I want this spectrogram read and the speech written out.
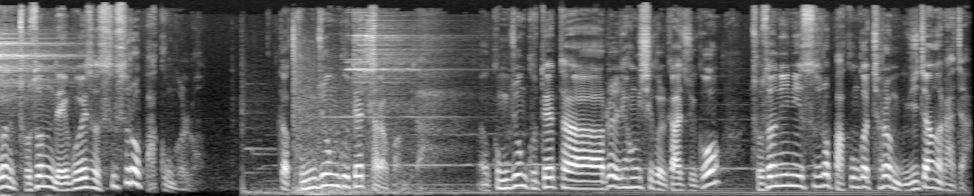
이건 조선 내부에서 스스로 바꾼 걸로. 그러니까 궁중 구데타라고 합니다. 어, 궁중 구데타를 형식을 가지고 조선인이 스스로 바꾼 것처럼 위장을 하자.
